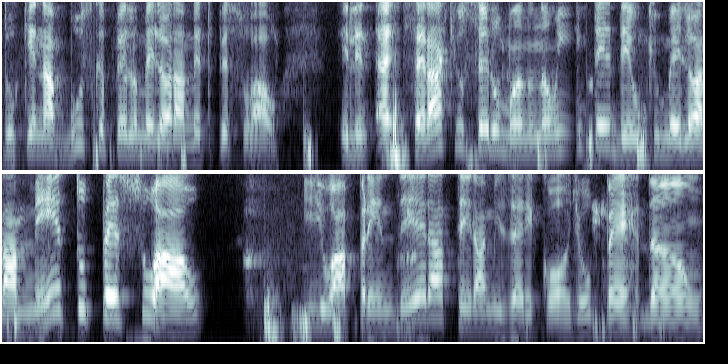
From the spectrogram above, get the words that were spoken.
do que na busca pelo melhoramento pessoal. Ele, é, será que o ser humano não entendeu que o melhoramento pessoal e o aprender a ter a misericórdia ou perdão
